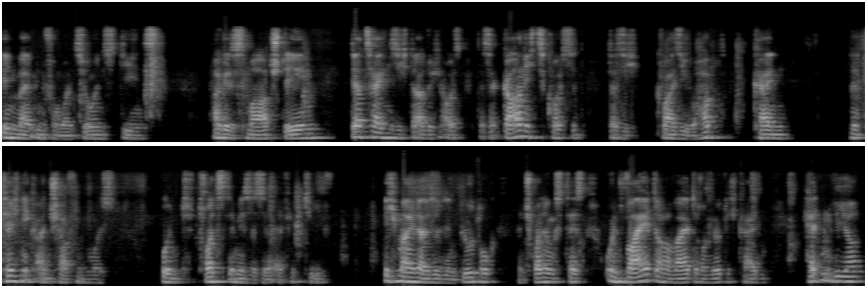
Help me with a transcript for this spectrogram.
in meinem Informationsdienst Hagel Smart stehen. Der zeichnet sich dadurch aus, dass er gar nichts kostet, dass ich quasi überhaupt keine Technik anschaffen muss. Und trotzdem ist er sehr effektiv. Ich meine also den Blutdruck, Entspannungstest und weitere, weitere Möglichkeiten hätten wir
